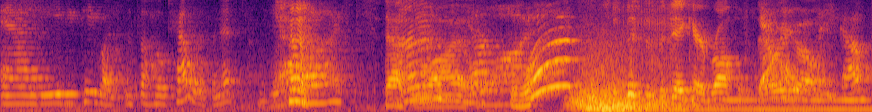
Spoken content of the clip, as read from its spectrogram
And the EVP was, it's a hotel, isn't it? What? That's wild. Yeah. So this is the daycare brothel. Yes, there we go. There you go.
